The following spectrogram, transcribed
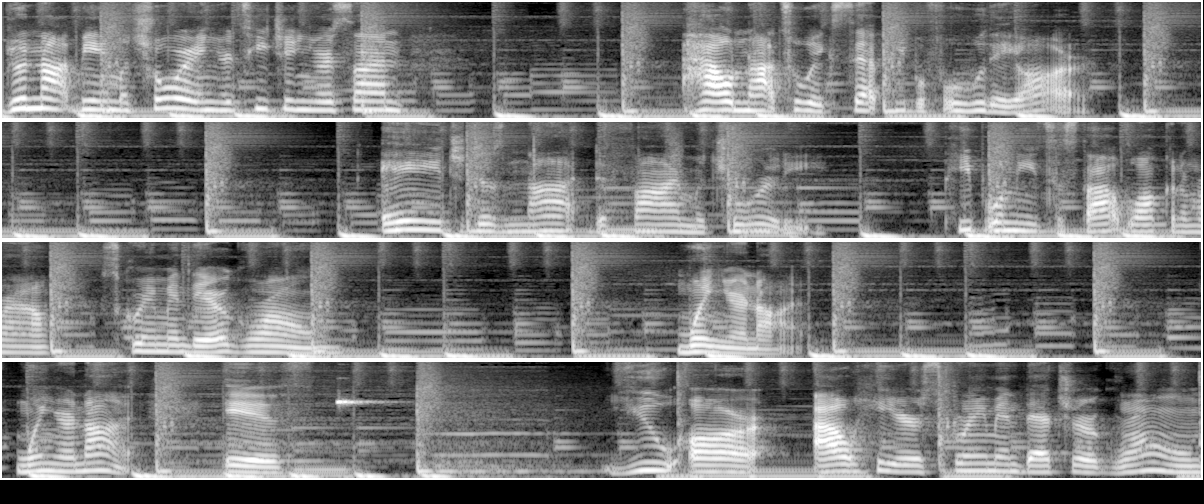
You're not being mature and you're teaching your son how not to accept people for who they are. Age does not define maturity. People need to stop walking around screaming they're grown when you're not when you're not. If you are out here screaming that you're grown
